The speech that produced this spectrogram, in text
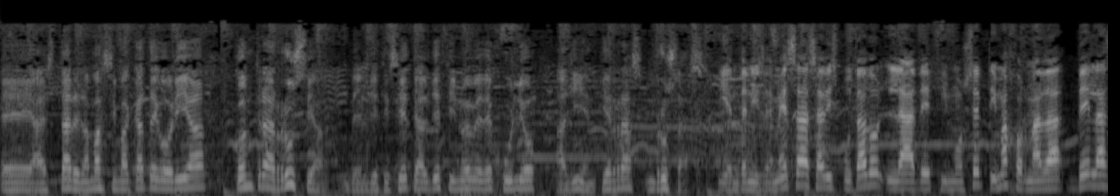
eh, a estar en la máxima categoría contra Rusia del 17 al 19 de julio allí en tierras rusas. Y en tenis de mesa se ha disputado la decimoséptima jornada de la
